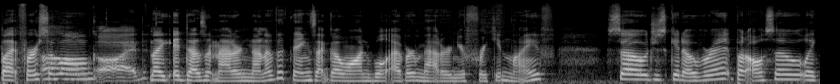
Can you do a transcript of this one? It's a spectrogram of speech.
But first of Oh all, God. like it doesn't matter. None of the things that go on will ever matter in your freaking life. So just get over it. But also, like,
